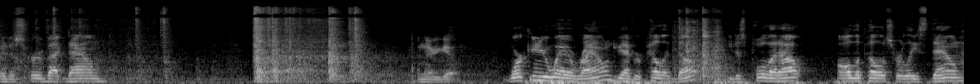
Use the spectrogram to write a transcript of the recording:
We just screw back down. And there you go working your way around, you have your pellet dump. You just pull that out, all the pellets release down.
